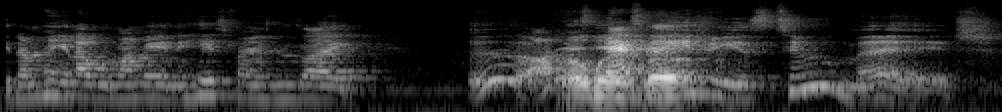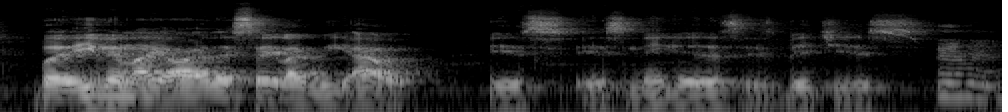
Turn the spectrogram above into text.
and I'm hanging out with my man and his friends and it's like, ooh, all this masculine energy is too much. But even like all right, let's say like we out, it's it's niggas, it's bitches. Mm-hmm.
